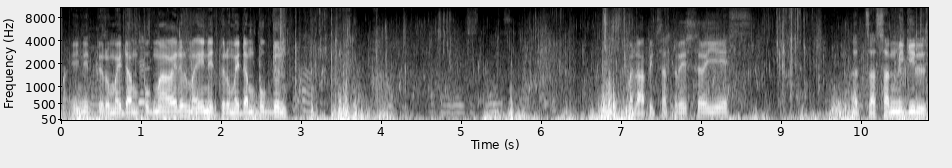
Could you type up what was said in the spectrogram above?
Mainit pero may dampog mga kaidol, mainit pero may dampog dun. Ah. Malapit sa Tres Reyes at sa San Miguel.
